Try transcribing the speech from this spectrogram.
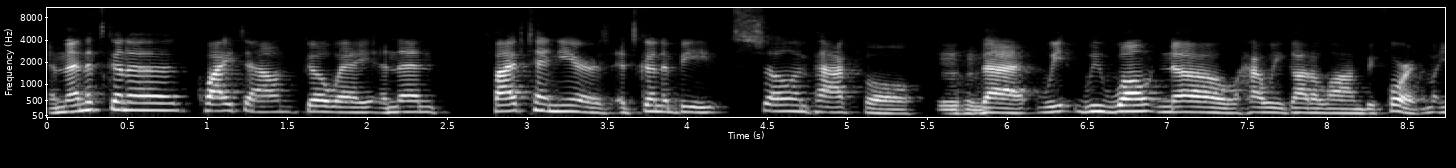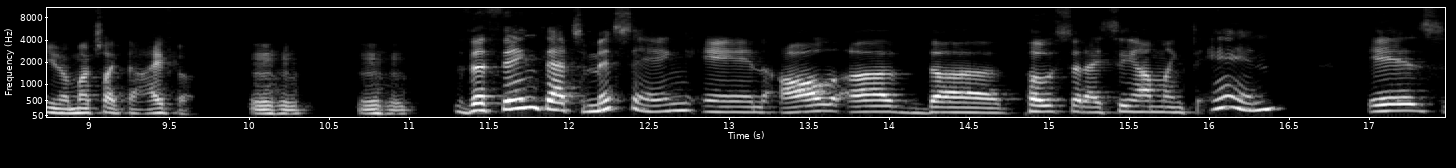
and then it's going to quiet down, go away, and then five, ten years, it's going to be so impactful Mhm. that we we won't know how we got along before it. You know, much like the iPhone Mhm. The thing that's missing in all of the posts that I see on LinkedIn is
